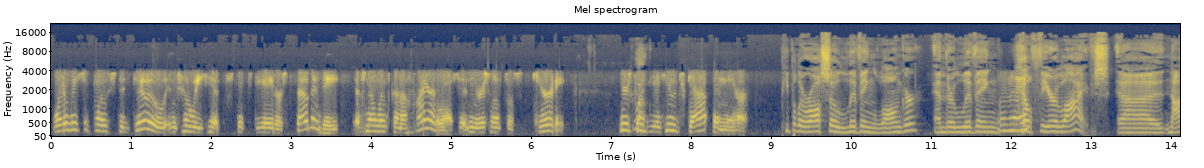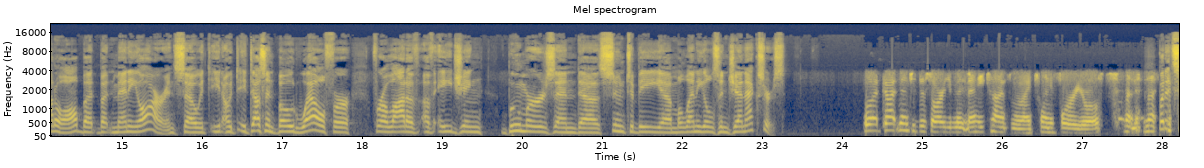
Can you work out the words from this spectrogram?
what are we supposed to do until we hit 68 or 70 if no one's going to hire us and there's no Social Security? There's going to be a huge gap in there. People are also living longer and they're living mm-hmm. healthier lives. Uh, not all, but but many are, and so it you know it, it doesn't bode well for for a lot of, of aging boomers and uh, soon to be uh, millennials and Gen Xers. Well, I've gotten into this argument many times with my 24 year old son. But it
